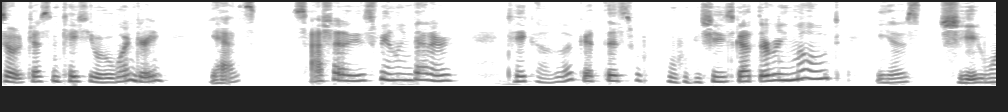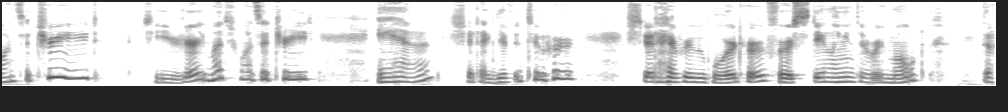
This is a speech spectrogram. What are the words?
So, just in case you were wondering, yes, Sasha is feeling better. Take a look at this. She's got the remote. Yes, she wants a treat. She very much wants a treat. And should I give it to her? Should I reward her for stealing the remote? The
